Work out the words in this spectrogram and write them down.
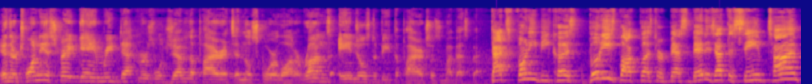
In their 20th straight game, Reid Detmers will gem the Pirates and they'll score a lot of runs. Angels to beat the Pirates. This is my best bet. That's funny because Boogie's blockbuster best bet is at the same time.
